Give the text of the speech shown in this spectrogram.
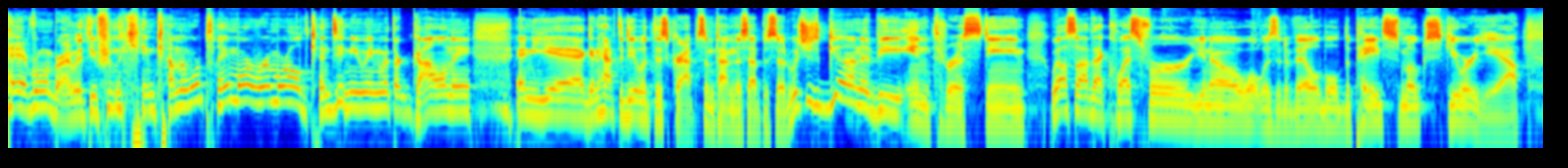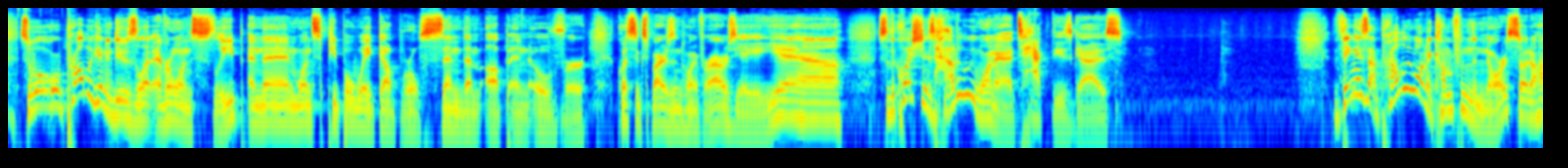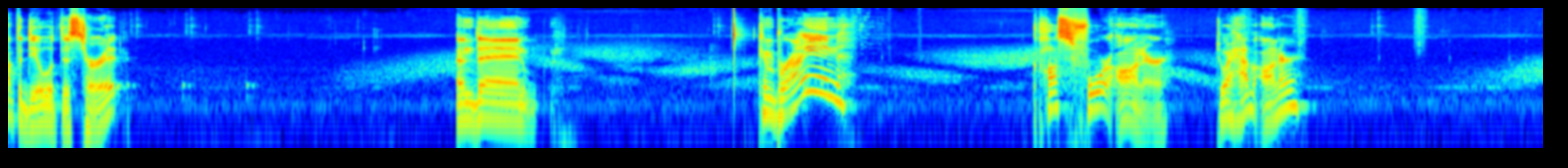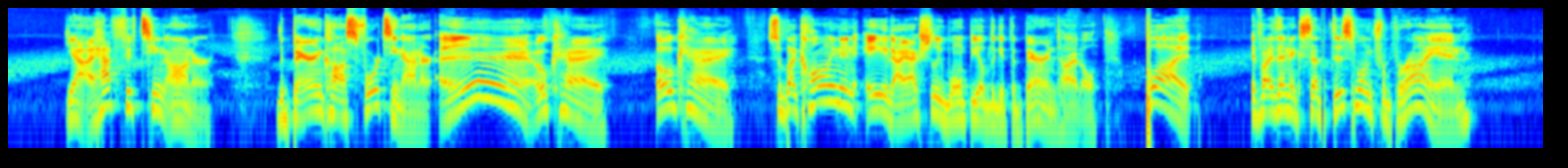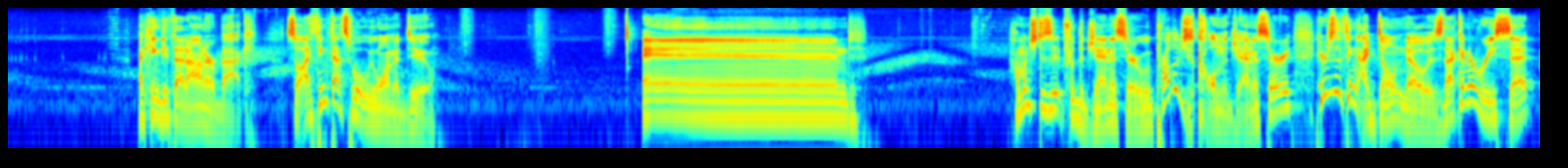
Hey everyone, Brian with you from the Game Common. We're playing more RimWorld, continuing with our colony. And yeah, gonna have to deal with this crap sometime this episode, which is gonna be interesting. We also have that quest for, you know, what was it available? The paid smoke spewer, yeah. So what we're probably gonna do is let everyone sleep, and then once people wake up, we'll send them up and over. Quest expires in 24 hours, yeah, yeah, yeah. So the question is, how do we wanna attack these guys? The thing is, I probably want to come from the north so I don't have to deal with this turret. And then... Can Brian... Cost 4 honor. Do I have honor? Yeah, I have 15 honor. The Baron costs 14 honor. Uh, okay. Okay. So by calling in aid, I actually won't be able to get the Baron title. But if I then accept this one for Brian, I can get that honor back. So I think that's what we want to do. And how much is it for the Janissary? We'd probably just call him the Janissary. Here's the thing I don't know. Is that going to reset?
